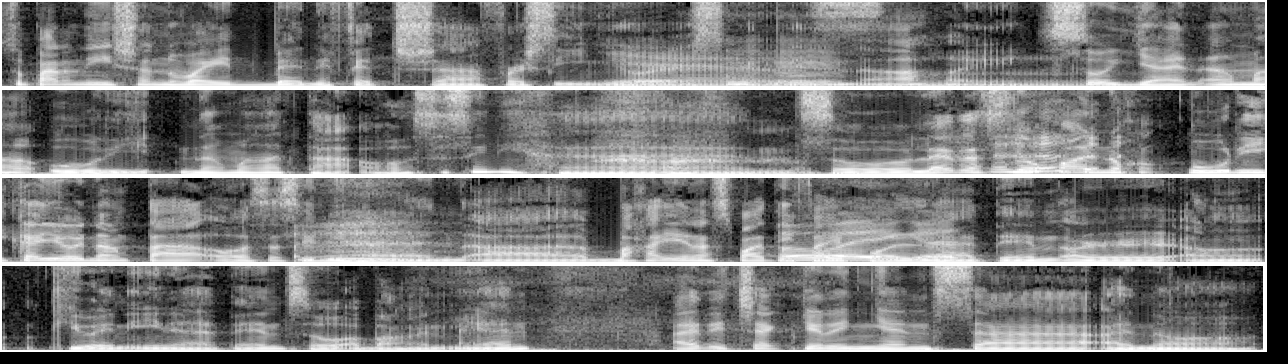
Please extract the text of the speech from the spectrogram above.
So, parang nationwide benefit siya for seniors. Yes. Ganun. Okay. So, yan ang mga uri ng mga tao sa sinihan. so, let us know kung ano kang uri kayo ng tao sa sinihan. Ah, baka yan ang Spotify Oh poll God. natin or ang Q&A natin. So, abangan yan. At i-check nyo rin yan sa, ano,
